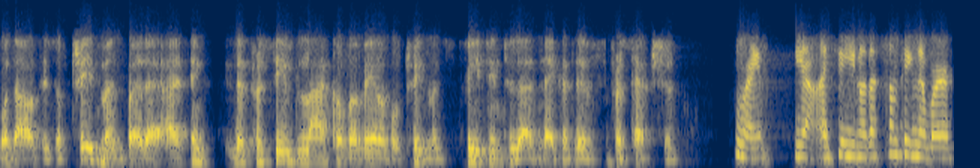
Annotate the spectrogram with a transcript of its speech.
modalities of treatment, but I, I think the perceived lack of available treatments feeds into that negative perception. Right. Yeah, I see. You know, that's something that we're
